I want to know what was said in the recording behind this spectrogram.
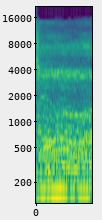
Jesus.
